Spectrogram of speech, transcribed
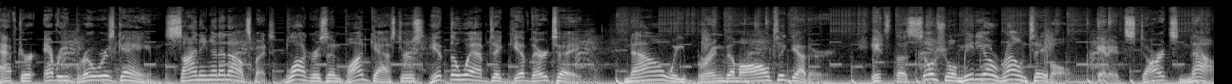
After every Brewers game, signing an announcement, bloggers and podcasters hit the web to give their take. Now we bring them all together. It's the Social Media Roundtable, and it starts now.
